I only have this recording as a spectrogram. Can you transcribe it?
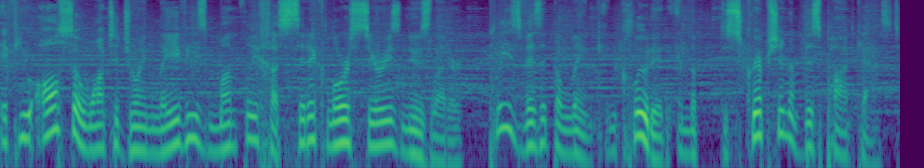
If you also want to join Levi's monthly Hasidic Lore Series newsletter, please visit the link included in the description of this podcast.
